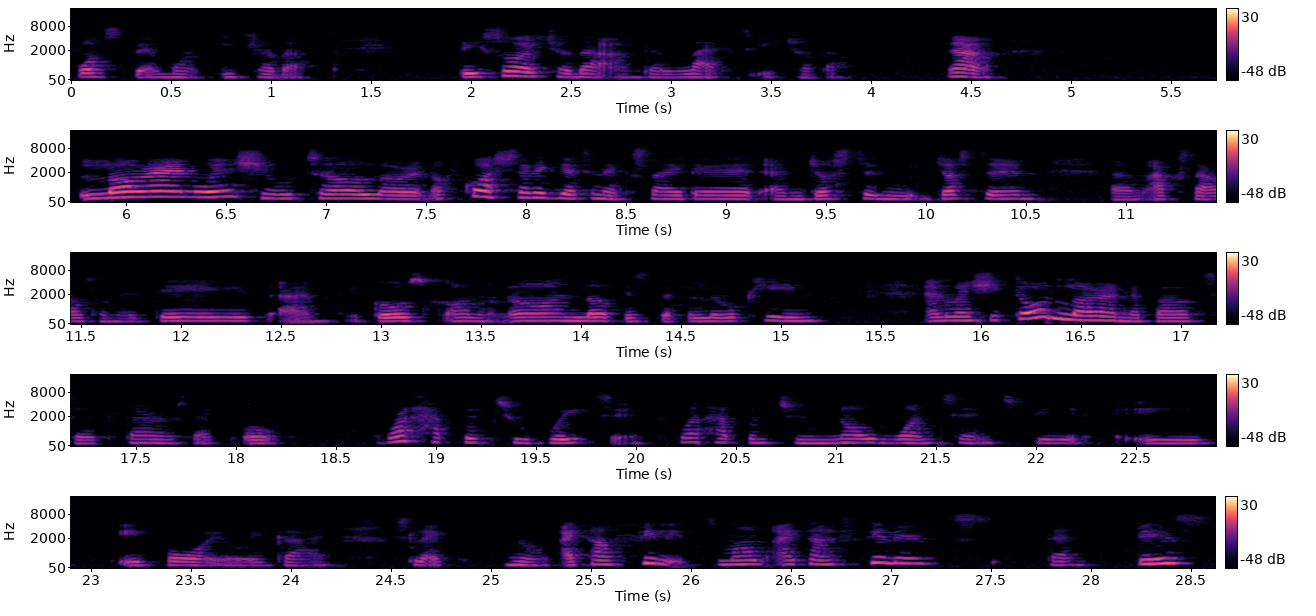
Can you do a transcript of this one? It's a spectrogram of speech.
force them on each other. They saw each other and they liked each other. Now, Lauren, when she would tell Lauren, of course, she started getting excited, and Justin, Justin, um, asked out on a date, and it goes on and on. Love is developing, and when she told Lauren about it, Lauren was like, "Oh, what happened to waiting? What happened to not wanting to be with a a boy or a guy?" She's like, "No, I can feel it, mom. I can feel it that this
